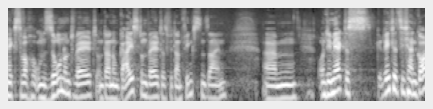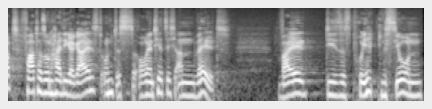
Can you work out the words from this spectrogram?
nächste Woche um Sohn und Welt und dann um Geist und Welt, das wird dann Pfingsten sein. Ähm, und ihr merkt, es richtet sich an Gott, Vater, Sohn, Heiliger Geist und es orientiert sich an Welt, weil dieses Projekt Mission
